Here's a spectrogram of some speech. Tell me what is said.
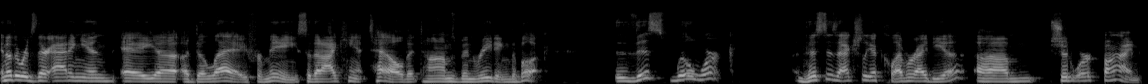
In other words, they're adding in a, uh, a delay for me so that I can't tell that Tom's been reading the book. This will work this is actually a clever idea. Um, should work fine.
